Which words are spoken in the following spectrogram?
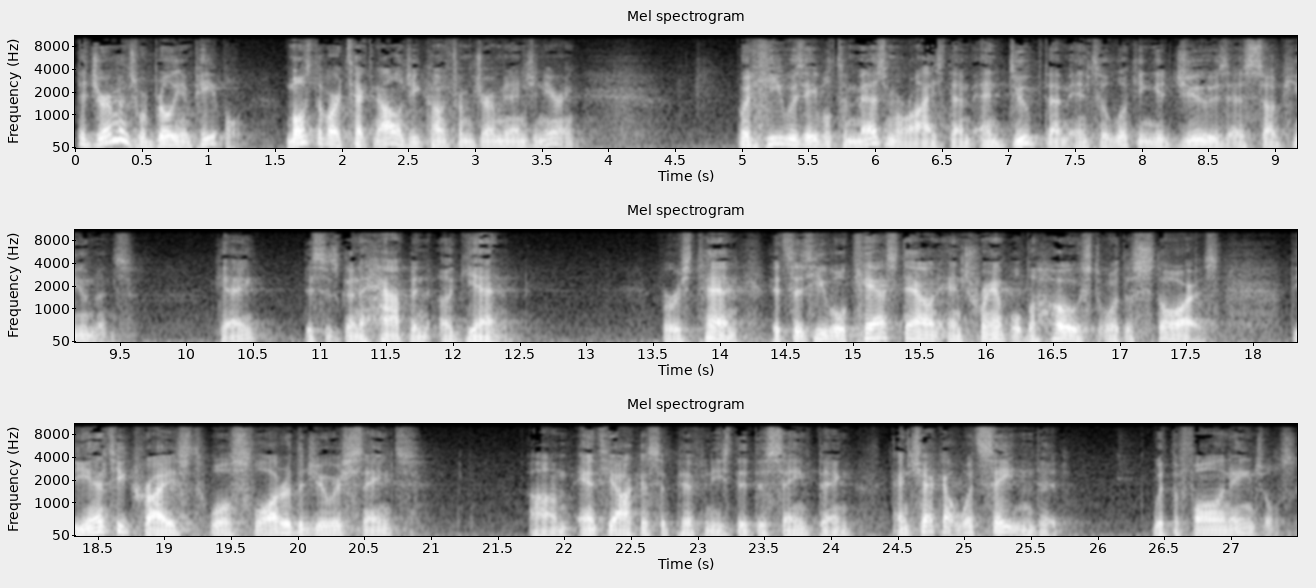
The Germans were brilliant people. Most of our technology comes from German engineering. But he was able to mesmerize them and dupe them into looking at Jews as subhumans. Okay? This is going to happen again. Verse 10, it says, He will cast down and trample the host or the stars. The Antichrist will slaughter the Jewish saints. Um, Antiochus Epiphanes did the same thing. And check out what Satan did with the fallen angels.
